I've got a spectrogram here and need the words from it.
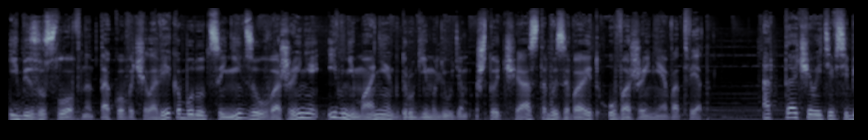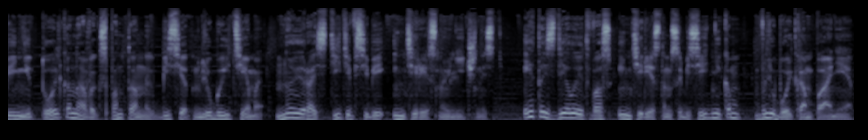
И, безусловно, такого человека будут ценить за уважение и внимание к другим людям, что часто вызывает уважение в ответ. Оттачивайте в себе не только навык спонтанных бесед на любые темы, но и растите в себе интересную личность. Это сделает вас интересным собеседником в любой компании.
